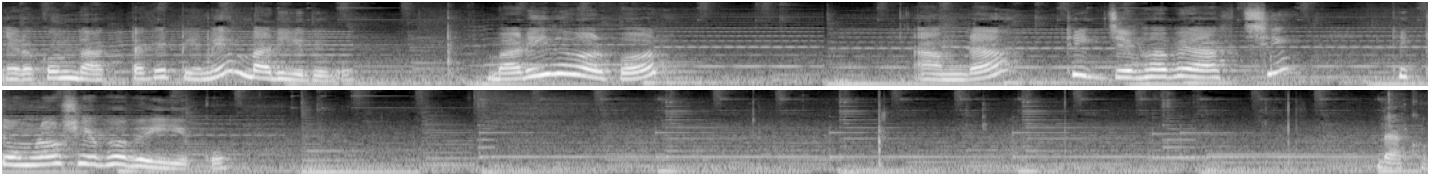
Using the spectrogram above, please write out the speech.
এরকম দাগটাকে টেনে বাড়িয়ে দেব। বাড়িয়ে দেওয়ার পর আমরা ঠিক যেভাবে আঁকছি, ঠিক তোমরাও সেভাবেই এঁকো। দেখো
